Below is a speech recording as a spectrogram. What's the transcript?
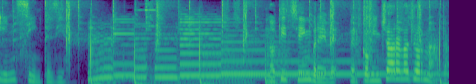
in sintesi. Notizie in breve per cominciare la giornata.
